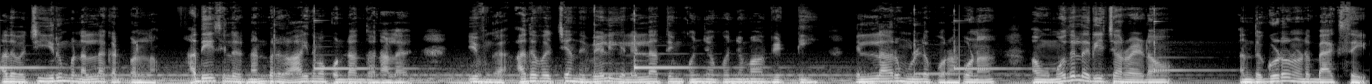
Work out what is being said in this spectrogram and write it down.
அதை வச்சு இரும்பு நல்லா கட் பண்ணலாம். அதே சில நண்பர்கள் ஆயுதமாக கொண்டாந்ததுனால இவங்க அதை வச்சு அந்த வேலிகள் எல்லாத்தையும் கொஞ்சம் கொஞ்சமாக வெட்டி எல்லாரும் உள்ளே போகிறாங்க போனால் அவங்க முதல்ல ரீச் ஆகிற இடம் அந்த குடோனோட பேக் சைடு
